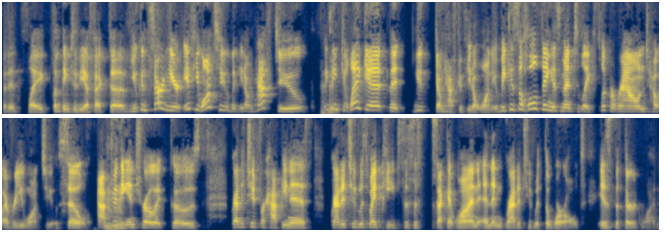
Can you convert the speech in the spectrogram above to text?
but it's like something to the effect of you can start here if you want to, but you don't have to. We think you'll like it, but you don't have to if you don't want to, because the whole thing is meant to like flip around however you want to. So after mm-hmm. the intro, it goes gratitude for happiness, gratitude with my peeps is the second one, and then gratitude with the world is the third one.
